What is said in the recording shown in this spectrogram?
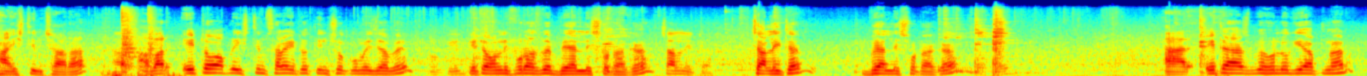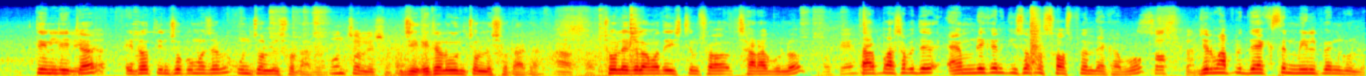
হ্যাঁ স্টিম ছাড়া। আবার এটাও আপনি স্টিম ছাড়া এটাও তিনশো কমে যাবে। এটা অনলি ফোর আসবে বিয়াল্লিশশো টাকা। চার লিটার। চার লিটার বিয়াল্লিশশো টাকা। আর এটা আসবে হলো কি আপনার তিন লিটার। এটাও তিনশো কমে যাবে উনচল্লিশশো টাকা। উনচল্লিশশো জি এটা হলো উনচল্লিশশো টাকা। আচ্ছা চলে গেল আমাদের স্টিম ছাড়াগুলো। তার পাশাপাশি আমেরিকান কিছু আপনার সসপ্যান দেখাবো। যেরকম আপনি দেখছেন মিল পেনগুলো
